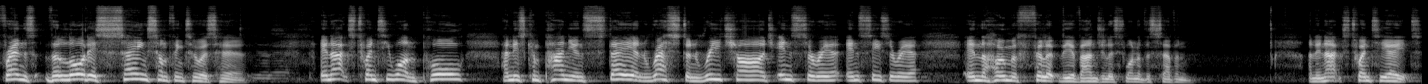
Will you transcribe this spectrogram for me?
Friends, the Lord is saying something to us here. In Acts 21, Paul and his companions stay and rest and recharge in Caesarea, in Caesarea, in the home of Philip the evangelist, one of the seven. And in Acts 28,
